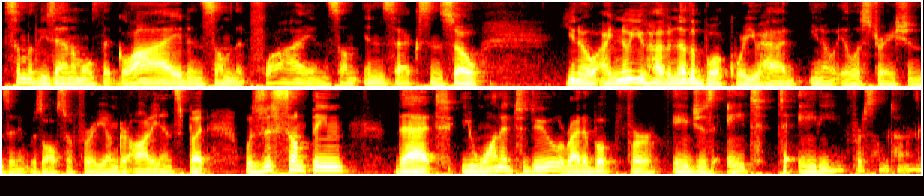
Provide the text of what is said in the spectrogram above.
some of these animals that glide and some that fly and some insects. And so, you know, I know you have another book where you had, you know, illustrations and it was also for a younger audience, but was this something that you wanted to do, write a book for ages 8 to 80 for some time?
